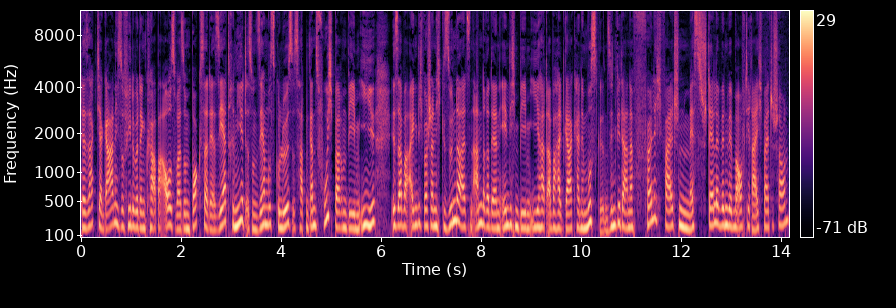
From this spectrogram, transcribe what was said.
der sagt ja gar nicht so viel über den Körper aus, weil so ein Boxer, der sehr trainiert ist und sehr muskulös ist, hat einen ganz furchtbaren BMI, ist aber eigentlich wahrscheinlich gesünder als ein anderer, der einen ähnlichen BMI hat, aber halt gar keine Muskeln. Sind wir da an einer völlig falschen Mess Stelle, wenn wir mal auf die Reichweite schauen?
